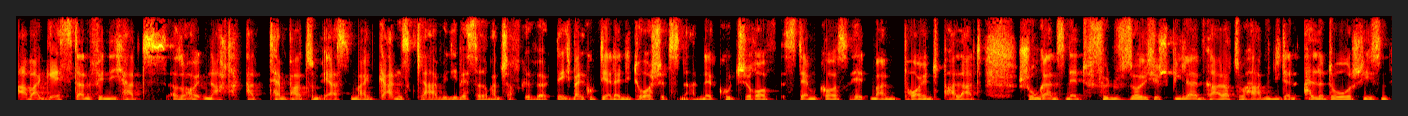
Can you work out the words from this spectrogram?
Aber gestern, finde ich, hat, also heute Nacht hat Tampa zum ersten Mal ganz klar wie die bessere Mannschaft gewirkt. Ich meine, guck dir allein die Torschützen an. Ne? Kutscherow, Stemkos, Hitman, Point, Palat. Schon ganz nett, fünf solche Spieler im Kader zu haben, die dann alle Tore schießen.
